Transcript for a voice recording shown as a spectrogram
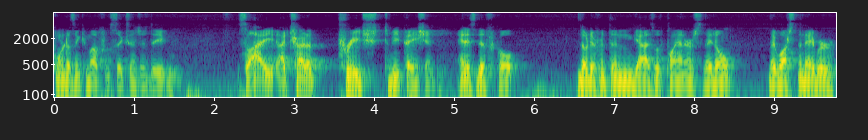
Corn doesn't come up from six inches deep. So I, I try to preach to be patient, and it's difficult. No different than guys with planters. They don't, they watch the neighbor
